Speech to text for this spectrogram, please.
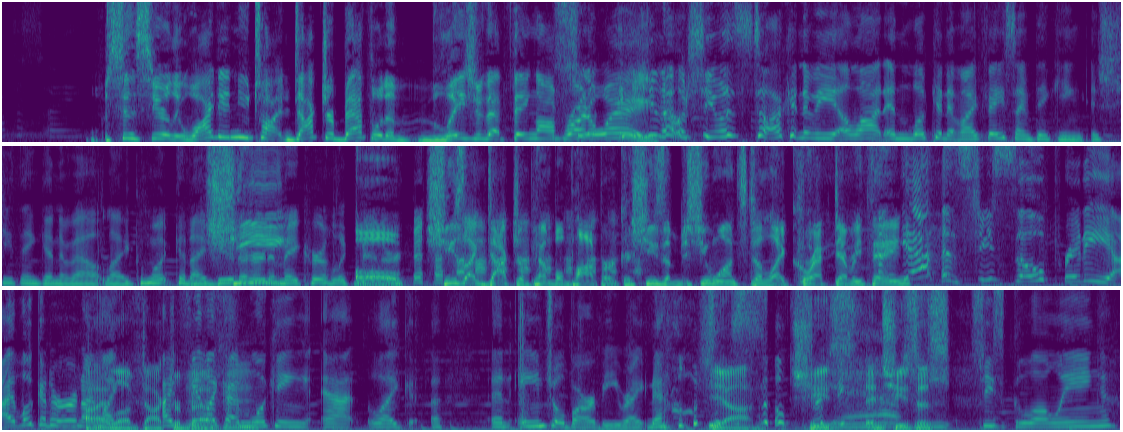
sincerely, why didn't you talk? Dr. Beth would have lasered that thing off right She- away. You know, she was talking to me a lot and looking at my face. I'm thinking, is she thinking about like what could I do to her to make her look Oh, better? she's like Dr. Pimple Popper because she's a she wants to like correct everything. yes, she's so pretty. I look at her and I'm I like, love Dr. I feel Beth. like I'm looking at like a, an angel Barbie right now. she's Yeah, so she's and she's as she's glowing.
